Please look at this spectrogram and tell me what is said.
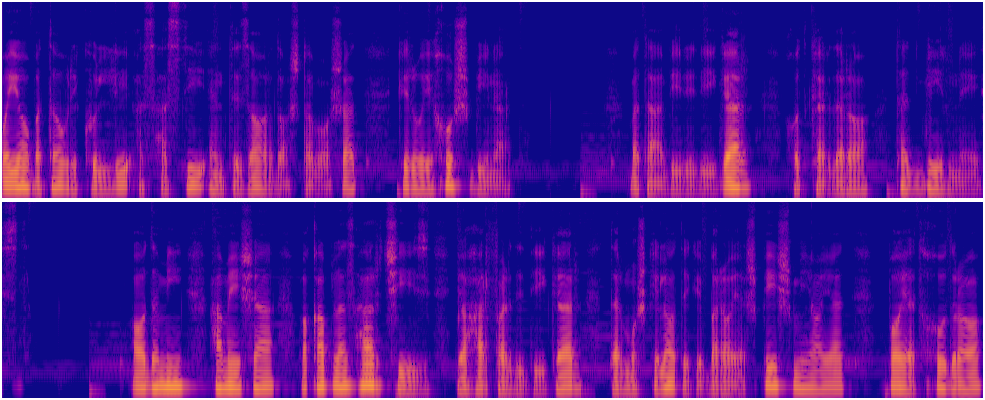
و یا به طور کلی از هستی انتظار داشته باشد که روی خوش بیند. به تعبیر دیگر خود کرده را تدبیر نیست. آدمی همیشه و قبل از هر چیز یا هر فرد دیگر در مشکلاتی که برایش پیش می آید باید خود را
